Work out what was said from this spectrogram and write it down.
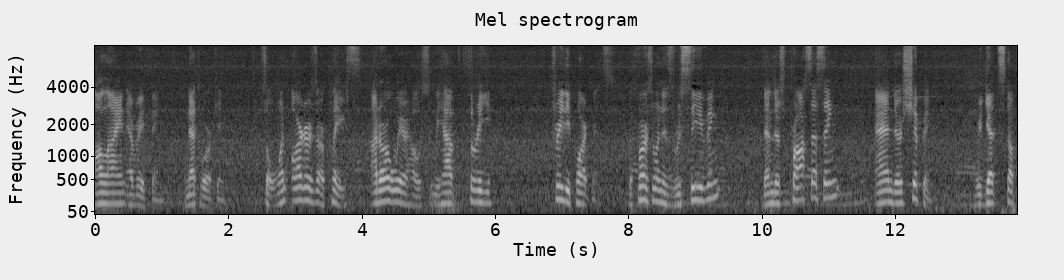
online, everything, networking. So when orders are placed at our warehouse, we have three, three departments. The first one is receiving, then there's processing, and there's shipping. We get stuff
